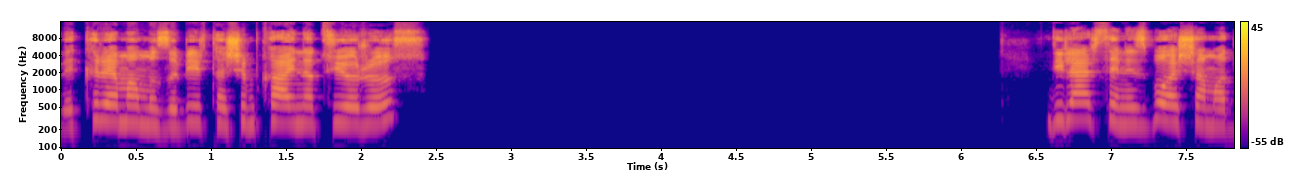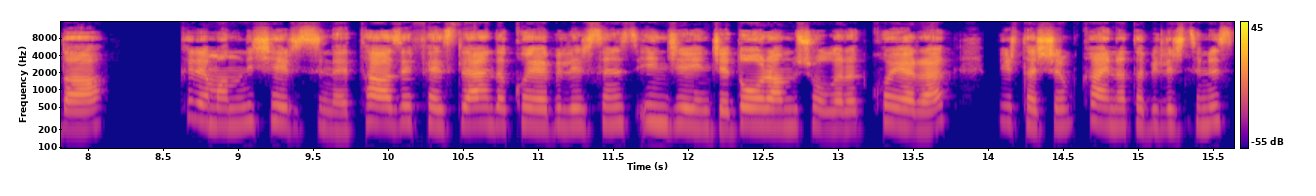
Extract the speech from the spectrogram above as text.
Ve kremamızı bir taşım kaynatıyoruz. Dilerseniz bu aşamada Kremanın içerisine taze fesleğen de koyabilirsiniz. İnce ince doğranmış olarak koyarak bir taşım kaynatabilirsiniz.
